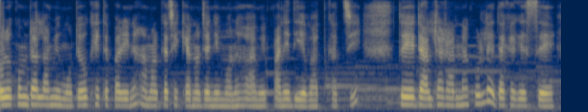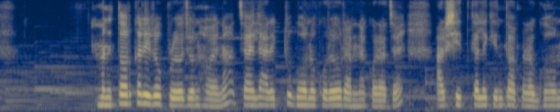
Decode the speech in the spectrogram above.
ওরকম ডাল আমি মোটেও খেতে পারি না, আমার কাছে কেন জানি মনে হয় আমি পানি দিয়ে ভাত খাচ্ছি। তো এই ডালটা রান্না করলে দেখা গেছে মানে তরকারিরও প্রয়োজন হয় না, চাইলে আরেকটু ঘন করেও রান্না করা যায়। আর শীতকালে কিন্তু আপনারা ঘন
